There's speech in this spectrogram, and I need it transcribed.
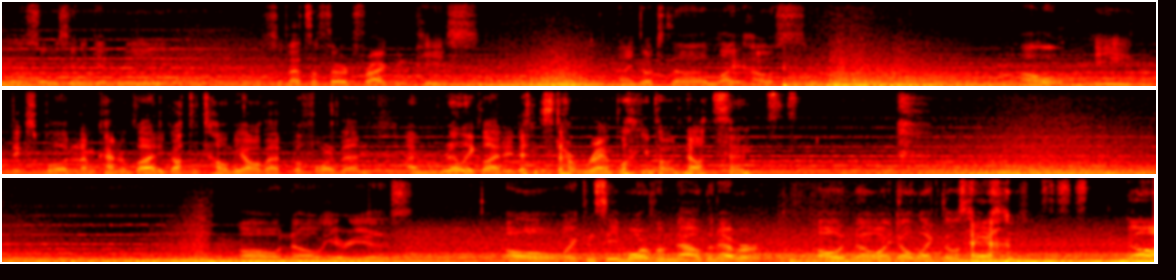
Okay, so he's gonna give me... So that's a third fragment piece. Then I go to the lighthouse. Oh, he exploded. I'm kind of glad he got to tell me all that before then. I'm really glad he didn't start rambling about nonsense. Oh, no, here he is. Oh, I can see more of him now than ever. Oh no, I don't like those hands. no.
